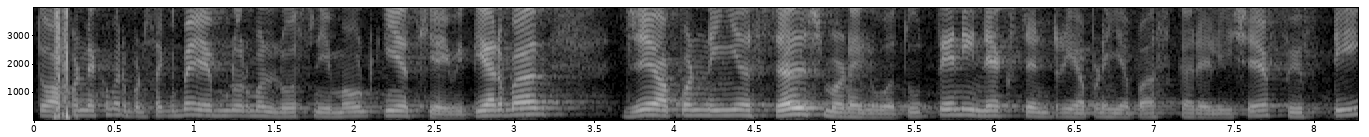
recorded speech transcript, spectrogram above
તો આપણને ખબર પડશે કે ભાઈ એબનોર્મલ લોસની અમાઉન્ટ ક્યાંથી આવી? ત્યારબાદ જે આપણને અહીંયા સેલ્સ મળેલું હતું, તેની નેક્સ્ટ એન્ટ્રી આપણે અહીંયા પાસ કરેલી છે ફિફ્ટી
